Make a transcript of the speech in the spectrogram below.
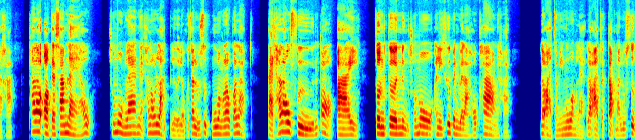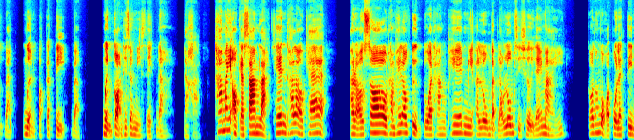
นะคะ ถ้าเรา Orgasm แล้ว ชั่วโมงแรกเนี่ยถ้าเราหลับเลยเราก็จะรู้สึกง่วงเราก็หลับ แต่ถ้าเราฝืนต่อไป จนเกิน 1 ชั่วโมง อันนี้คือเป็นเวลาคร่าวๆนะคะ เราอาจจะไม่ง่วงแล้ว เราอาจจะกลับมารู้สึกแบบเหมือนปกติแบบเหมือนก่อนที่จะมีเซ็กส์ได้นะคะ ถ้าไม่ Orgasm ล่ะ เช่น ถ้าเราแค่ arousal ทำให้เราตื่นตัวทางเพศ มีอารมณ์แบบเร้าลมเฉยๆได้ไหม ก็ต้องบอกว่า Prolactin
